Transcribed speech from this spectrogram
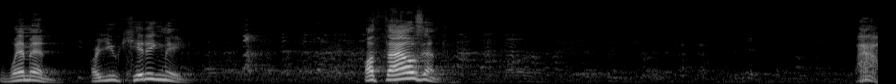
women. Are you kidding me? A thousand. Wow.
